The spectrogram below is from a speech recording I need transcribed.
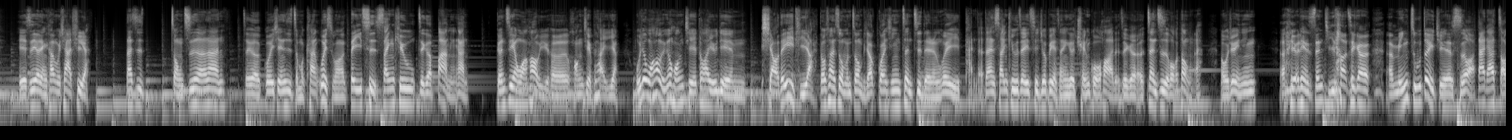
也是有点看不下去啊。但是总之呢，那这个龟先是怎么看？为什么第一次三 Q 这个罢免案跟之前王浩宇和黄杰不太一样？我觉得王浩宇跟黄杰都还有点小的议题啊，都算是我们这种比较关心政治的人会谈的。但三 Q 这一次就变成一个全国化的这个政治活动了，我觉得已经呃有点升级到这个呃民族对决的时候啊，大家找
